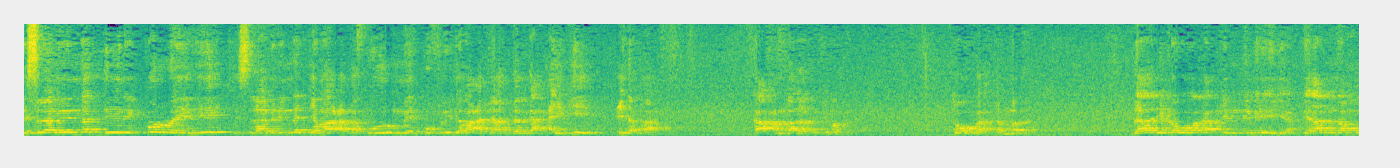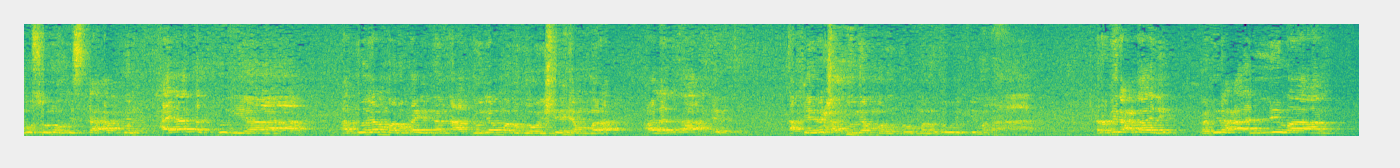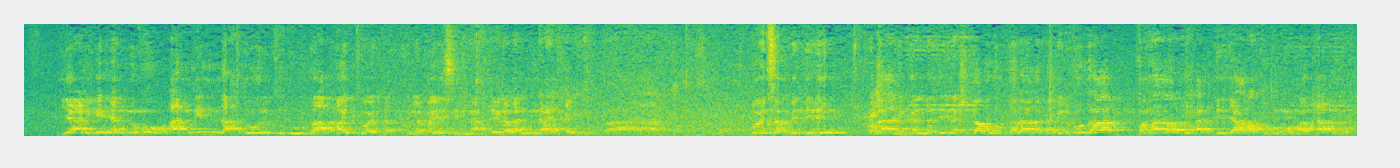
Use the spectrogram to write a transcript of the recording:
إسلام إن الدين كره إسلام إن الجماعة تقول من كفر جماعة الدلقة حيكي عدا كا كا بلد كما توقع تمت ذلك هو كالنمية لأنه مسلم استحق الحياة الدنيا. الدنيا مرة خيرنا الدنيا مرة دورته يمرة على الآخرة. أخيرا الدنيا دورته مرة ربي رعمالي ربي رعالي وام. يارجه النمو أننا نحضوري تدودا بيت ويت الدنيا بيسنا غير لنا يحيوها ويثبته أولئك الذين اشتروا الضلالة بالهدى فما ربحت تجارتهم وما كانوا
